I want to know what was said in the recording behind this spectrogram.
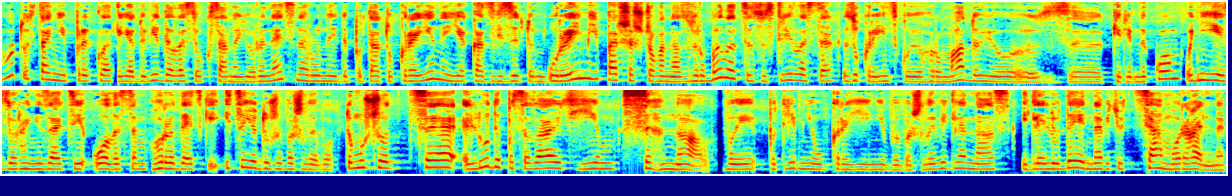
От останній приклад я довідалася Оксана Юринець, народний депутат України, яка з візитом у Римі. Перше, що вона зробила, це зустрілася з українською громадою, з керівником однієї з організацій Олесем Городецький, і це є дуже важливо, тому що це люди посилають їм сигнал. Ви потрібні Україні, ви важливі для нас і для людей. Навіть оця моральна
